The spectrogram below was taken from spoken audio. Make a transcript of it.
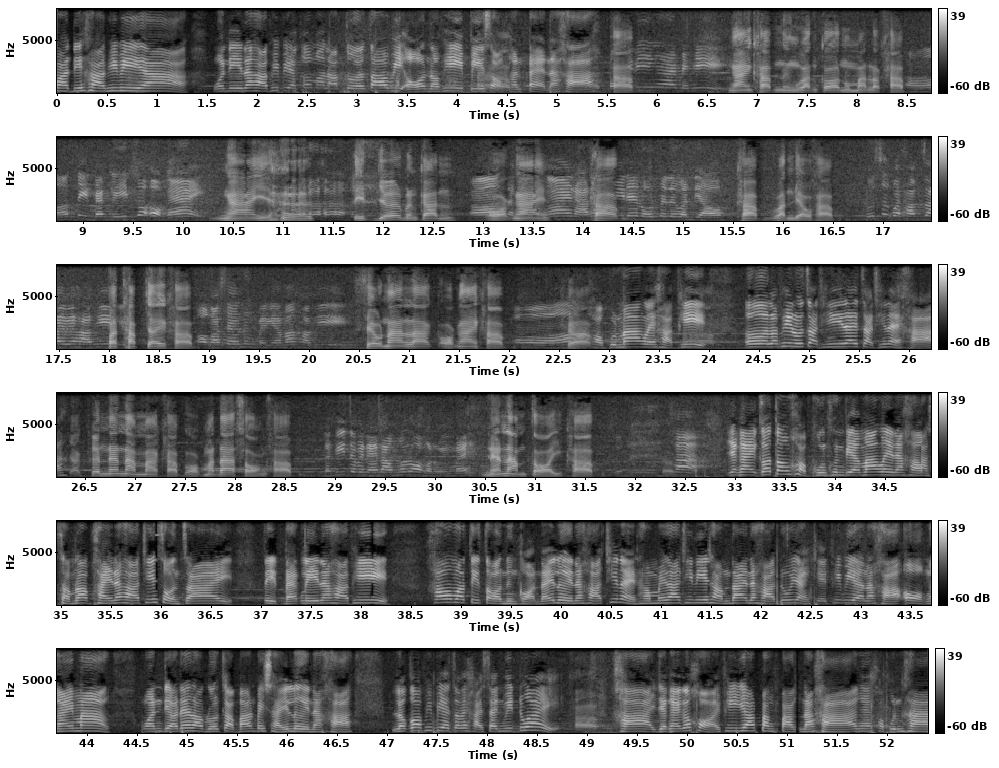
สวัสดีค่ะพี่เบียร์วันนี้นะคะพี่เบียร์ก็มารับโตโยต้าวีออสเนาะพี่ปีครับ2008 นะคะครับ พี่ง่ายไหมพี่ ง่ายครับหนึ่งวันก็อนุมัติแล้วครับ อ๋อ ติดแบ็คลิสก็ออกง่าย ง่าย ติดเยอะเหมือนกันออกง่ายแต่ง่ายนะครับพี่ได้รถไปเลยวันเดียวครับ วันเดียวครับ รู้สึกประทับใจไหมคะพี่ ประทับใจครับ ออกกับเซลล์หนึ่งเป็นไงบ้างคะพี่ เซลล์น่ารักออกง่ายครับอ๋อครับขอบคุณมากเลยค่ะพี่ครับเออแล้วพี่รู้จักที่นี่ได้จากที่ไหนคะจากเพื่อนแนะนำมาครับ ออกมาด้าสองครับ แต่พี่จะไปแนะนำเพื่อนออกกับหนูอีกไหมแนะนำต่ออีกครับครับ ค่ะ ยังไงก็ต้องขอบคุณคุณเบียร์มากเลยนะคะสำหรับใครนะคะที่สนใจติดแบ็คลีนะคะ พี่เข้ามาติดต่อหนึ่งก่อนได้เลยนะคะ ที่ไหนทำไม่ได้ที่นี่ทำได้นะคะ ดูอย่างเคสพี่เบียร์นะคะ ออกง่ายมาก วันเดียวได้รับรถกลับบ้านไปใช้เลยนะคะ แล้วก็พี่เบียร์จะไปขายแซนด์วิชด้วย ครับ ค่ะ ยังไงก็ขอให้พี่ยอดปังๆนะคะ ไงขอบคุณค่ะ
